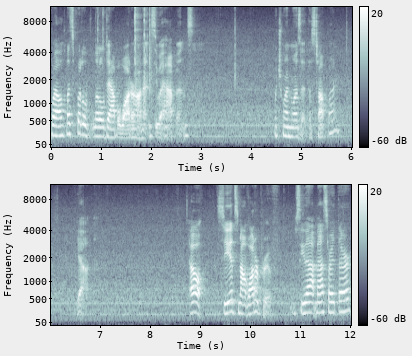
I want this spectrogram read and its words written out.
Well, let's put a little dab of water on it and see what happens. Which one was it? This top one? Yeah. Oh, see, it's not waterproof. You see that mess right there?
